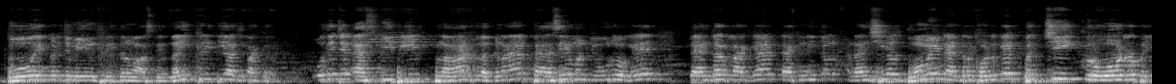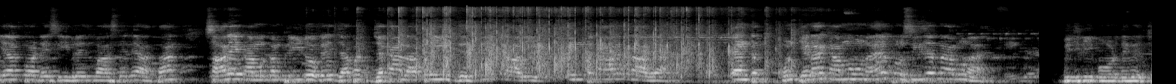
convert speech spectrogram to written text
2 ਏਕੜ ਜ਼ਮੀਨ ਖਰੀਦਣ ਵਾਸਤੇ, ਨਹੀਂ ਖਰੀਦੀ ਅੱਜ ਤੱਕ। ਉਹਦੇ 'ਚ ਐਸਪੀਪੀ ਪਲਾਂਟ ਲੱਗਣਾ ਹੈ, ਪੈਸੇ ਮਨਜ਼ੂਰ ਹੋ ਗਏ ਟੈਂਡਰ ਲੱਗ ਗਿਆ ਟੈਕਨੀਕਲ ਫਾਈਨੈਂਸ਼ੀਅਲ ਦੋਵੇਂ ਟੈਂਡਰ ਖੁੱਲ ਕੇ 25 ਕਰੋੜ ਰੁਪਈਆ ਤੁਹਾਡੇ ਸੀਵਰੇਜ ਵਾਸਤੇ ਲਿਆਤਾ। ਸਾਰੇ ਕੰਮ ਕੰਪਲੀਟ ਹੋ ਗਏ, ਜਬ ਜਗ੍ਹਾ ਲੱਭ ਲਈ ਰਜਿਸਟਰੀ ਕਰਾ ਲਈ, ਇੰਤਕਾਲ ਕਰਾ ਲਿਆ। ਟੈਂਡਰ ਹੁਣ ਜਿਹੜਾ ਕੰਮ ਹੋਣਾ ਹੈ ਪ੍ਰੋਸੀਜਰ ਨਾਲ ਹੋਣਾ ਹੈ। ਬਿਜਲੀ ਬੋਰਡ ਦੇ ਵਿੱਚ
